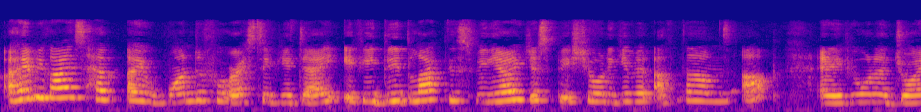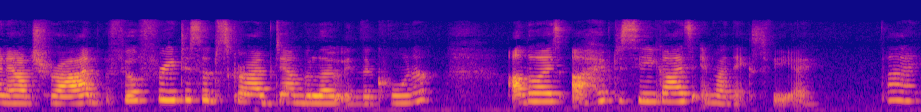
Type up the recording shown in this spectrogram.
I hope you guys have a wonderful rest of your day. If you did like this video, just be sure to give it a thumbs up. And if you want to join our tribe, feel free to subscribe down below in the corner. Otherwise, I hope to see you guys in my next video. Bye!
